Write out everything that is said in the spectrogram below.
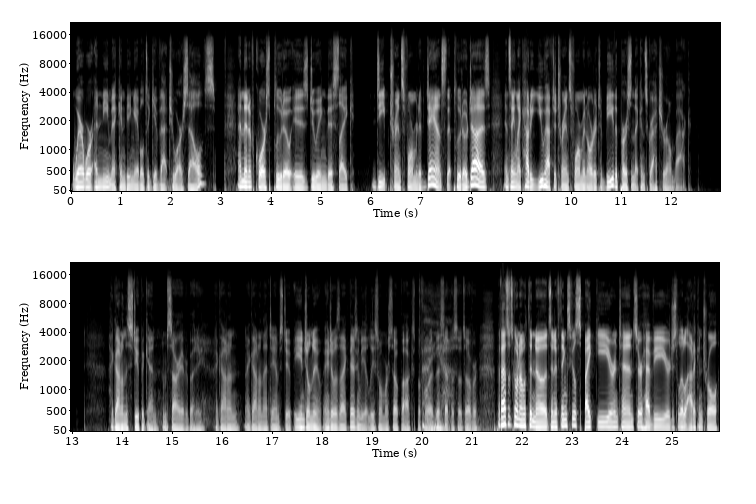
where we're anemic in being able to give that to ourselves. And then, of course, Pluto is doing this like deep transformative dance that Pluto does and saying, like, how do you have to transform in order to be the person that can scratch your own back? I got on the stoop again. I'm sorry, everybody. I got on. I got on that damn stoop. Angel knew. Angel was like, "There's gonna be at least one more soapbox before Uh, this yeah. episode's over." But that's what's going on with the nodes. And if things feel spiky or intense or heavy or just a little out of control,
